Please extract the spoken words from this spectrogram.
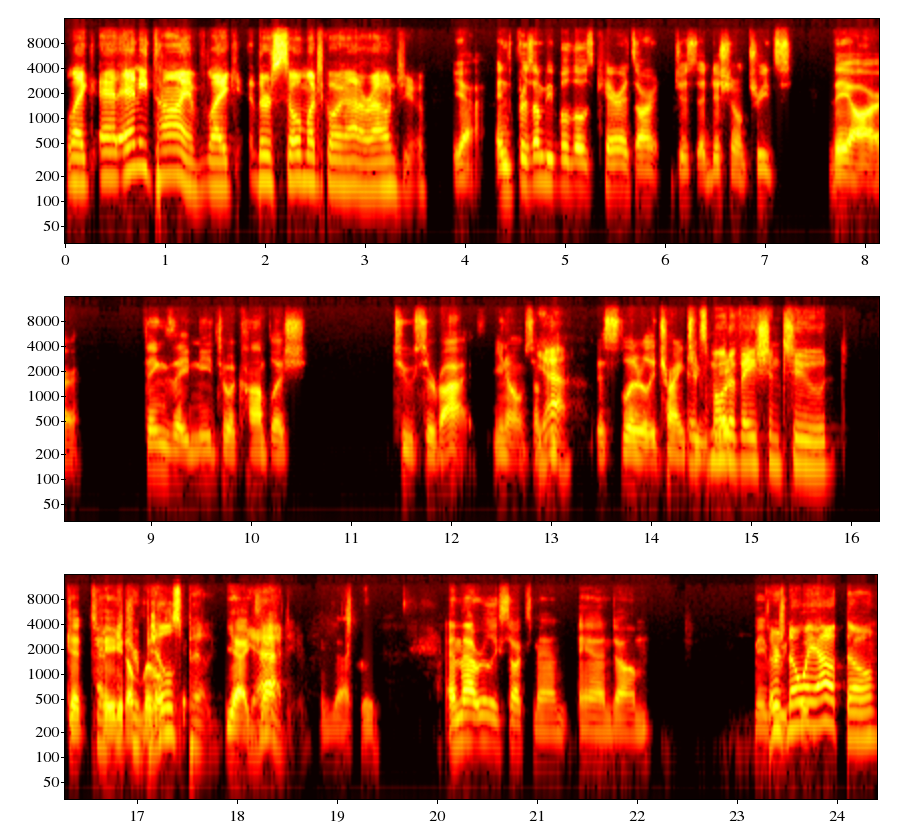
like at any time, like there's so much going on around you. Yeah. And for some people, those carrots aren't just additional treats, they are things they need to accomplish to survive. You know, some yeah, just literally trying to it's make- motivation to get to paid get a your little. bills bit. Yeah, Yeah, exactly. dude. Exactly. And that really sucks, man. And um maybe There's no could- way out though.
